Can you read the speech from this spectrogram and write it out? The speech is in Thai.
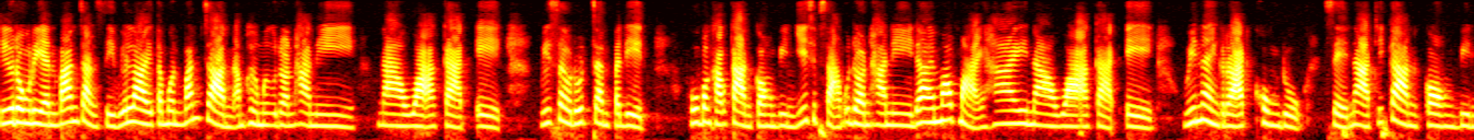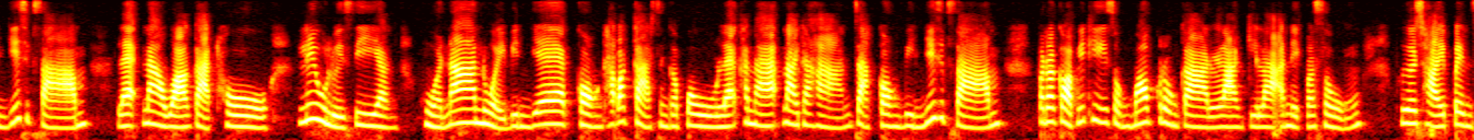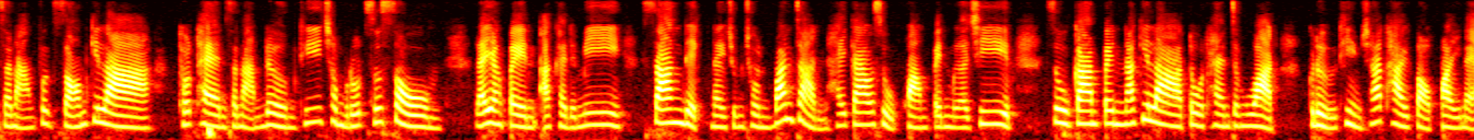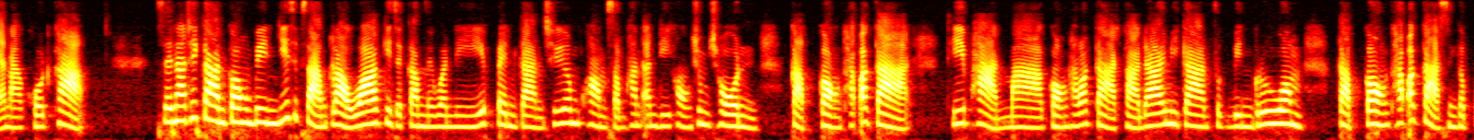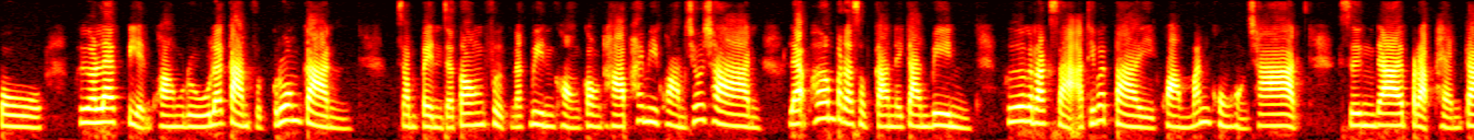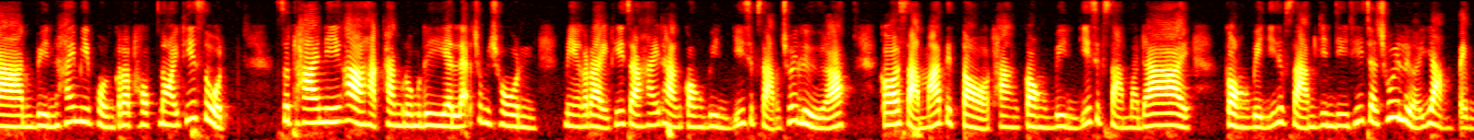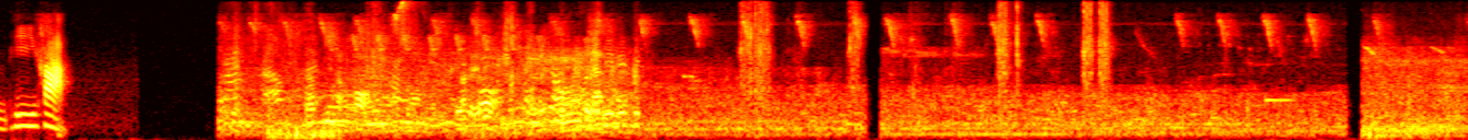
ที่โรงเรียนบ้านจันทร์ศรีวิไลตำบลบ้านจันทร์อำเภอเมืองอุดรธานี นาวาอากาศเอก วิศรุตจันประดิษฐ์ ผู้บังคับการกองบิน 23 อุดรธานีได้มอบหมายให้นาวาอากาศเอก วินัยรัตน์คงดุก เสนาธิการกองบิน 23 และนาวาอากาศโท ลิ่วหลุยเซียง หัวหน้าหน่วยบินแยกกองทัพอากาศสิงคโปร์และคณะนายทหารจากกองบิน 23 ประกอบพิธีส่งมอบโครงการลานกีฬาอเนกประสงค์ เพื่อใช้เป็นสนามฝึกซ้อมกีฬา ทดแทนสนามเดิมที่ชมรุดสุดโทมและยังเป็นอะคาเดมีสร้างเด็กในชุมชนบ้านจันทร์ให้ก้าวสู่ความเป็นมืออาชีพ สู่การเป็นนักกีฬาตัวแทนจังหวัด หรือทีมชาติไทยต่อไปในอนาคตค่ะเสนาธิการกองบิน 23 กล่าวว่ากิจกรรมในวันนี้เป็นการเชื่อมความสัมพันธ์อันดีของชุมชน กับกองทัพอากาศ ที่ผ่านมากองทัพอากาศค่ะได้มีการฝึกบินร่วม กับกองทัพอากาศสิงคโปร์เพื่อแลกเปลี่ยนความรู้และการฝึกร่วมกันจำเป็นจะต้องฝึกนักบินของกองทัพให้มีความเชี่ยวชาญ และเพิ่มประสบการณ์ในการบิน เพื่อรักษาอธิปไตยความมั่นคงของชาติ ซึ่งได้ปรับแผนการบินให้มีผลกระทบน้อยที่สุด สุดท้ายนี้ค่ะ หากทางโรงเรียนและชุมชน มีอะไรที่จะให้ทางกองบิน 23 ช่วยเหลือ ก็สามารถติดต่อทางกองบิน 23 มาได้ กองบิน 23 ยินดีที่จะช่วยเหลืออย่างเต็มที่ค่ะแล้วก็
